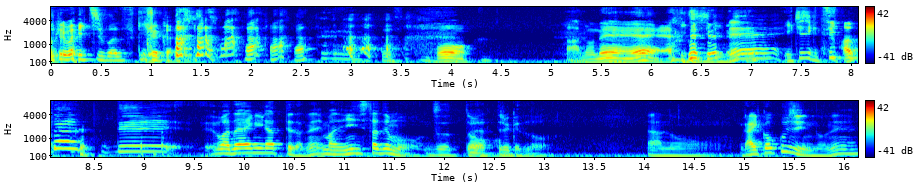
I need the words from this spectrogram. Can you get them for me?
俺は一番好きだから。もう、あのね、一時期ね。一時期ツイッターで話題になってたね。まあインスタでもずっとやってるけど。あの外国人のね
